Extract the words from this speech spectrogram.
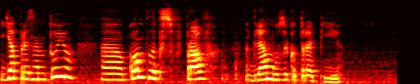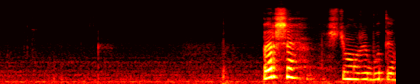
Я презентую е, комплекс вправ для музикотерапії. Перше, що може бути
